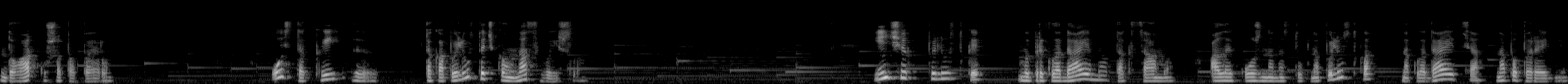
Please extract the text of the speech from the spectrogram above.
до аркуша паперу. Ось такий, е, така пелюсточка у нас вийшла. Інші пелюстки ми прикладаємо так само, але кожна наступна пелюстка накладається на попередню.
